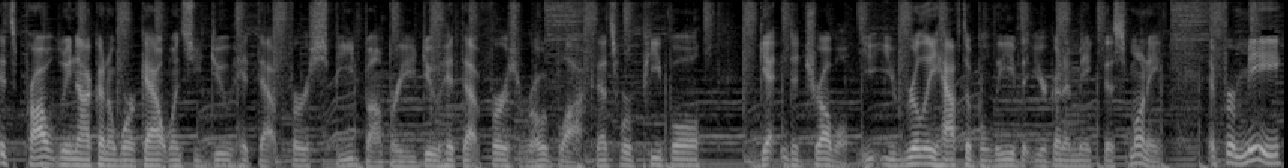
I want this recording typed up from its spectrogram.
it's probably not going to work out once you do hit that first speed bump or you do hit that first roadblock. That's where people get into trouble. You, you really have to believe that you're going to make this money. And for me,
